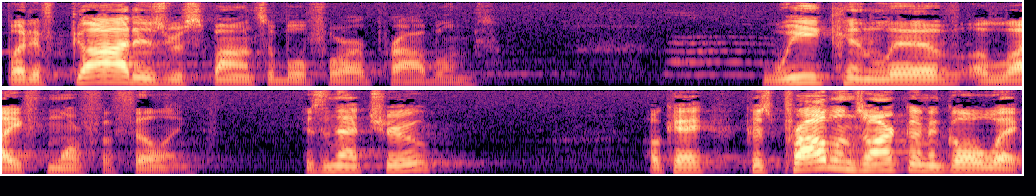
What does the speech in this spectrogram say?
But if God is responsible for our problems, we can live a life more fulfilling. Isn't that true? Okay? Because problems aren't going to go away.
